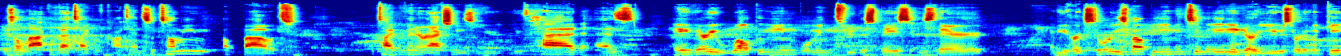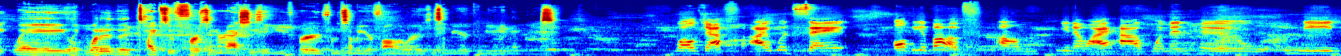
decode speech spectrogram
there's a lack of that type of content. So tell me about the type of interactions you, you've had as a very welcoming woman to the space. Is there have you heard stories about being intimidated? Are you sort of a gateway? Like, what are the types of first interactions that you've heard from some of your followers and some of your community members? Well, Jeff, I would say all the above. Um, you know, I have women who need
